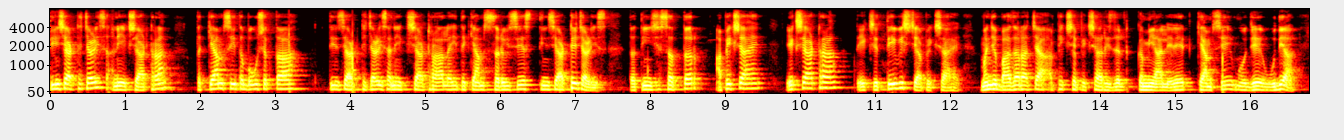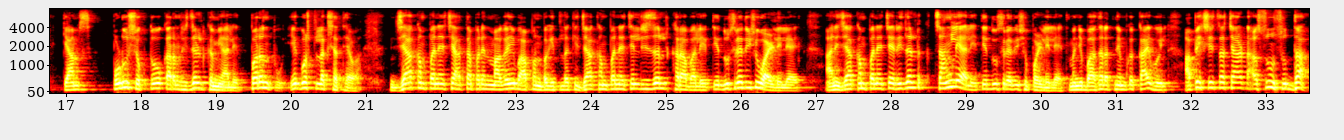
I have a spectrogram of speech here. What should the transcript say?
तीनशे अठ्ठेचाळीस आणि एकशे अठरा. तर कॅम्प्स इथं बघू शकता. तीनशे अठ्ठेचाळीस आणि एकशे अठरा आला इथे कॅम्प्स सर्व्हिसेस तीनशे अठ्ठेचाळीस. तर तीनशे सत्तर अपेक्षा आहे. एकशे अठरा ते एकशे तेवीसची अपेक्षा आहे. म्हणजे बाजाराच्या अपेक्षेपेक्षा रिझल्ट कमी आलेले आहेत. कॅम्पचे म्हणजे उद्या कॅम्प्स पडू शकतो कारण रिझल्ट कमी आलेत. परंतु एक गोष्ट लक्षात ठेवा. ज्या कंपन्याचे आतापर्यंत मागही आपण बघितलं की ज्या कंपन्याचे रिझल्ट खराब आले ते दुसऱ्या दिवशी वाढलेले आहेत. आणि ज्या कंपन्याचे रिझल्ट चांगले आले ते दुसऱ्या दिवशी पडलेले आहेत. म्हणजे बाजारात नेमकं काय होईल? अपेक्षेचा चार्ट असून सुद्धा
